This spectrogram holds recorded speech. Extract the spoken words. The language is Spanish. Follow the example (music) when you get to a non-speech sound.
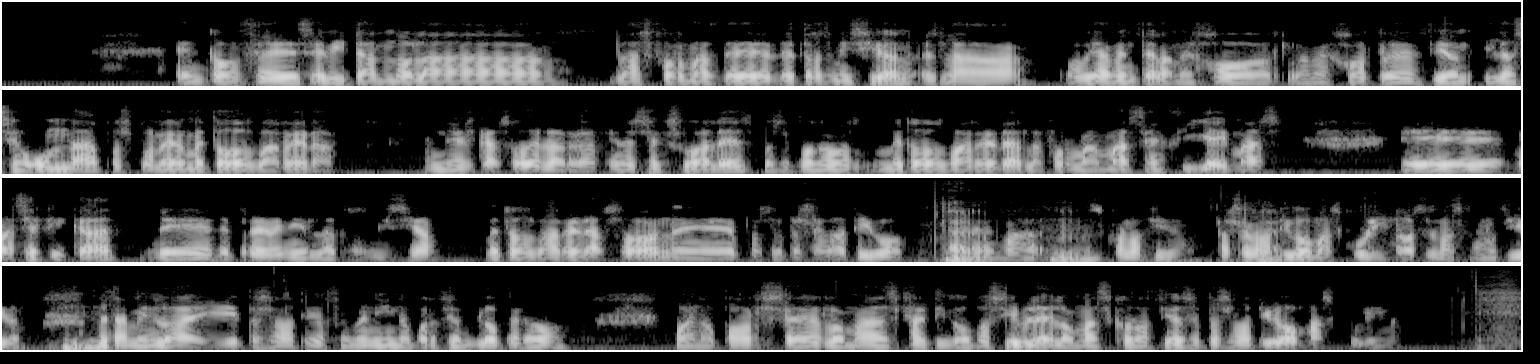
Entonces, evitando las formas de, transmisión es la, obviamente la mejor, la mejor prevención. Y la segunda, pues poner métodos barrera en el caso de las relaciones sexuales, pues si ponemos métodos barreras, la forma más sencilla y más eh, más eficaz de, prevenir la transmisión. Métodos barreras son eh, pues el preservativo, claro. ¿eh? más, conocido. El preservativo masculino es el más conocido. Pero también lo hay preservativo femenino, por ejemplo, pero bueno, por ser lo más práctico posible, lo más conocido es el preservativo masculino.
